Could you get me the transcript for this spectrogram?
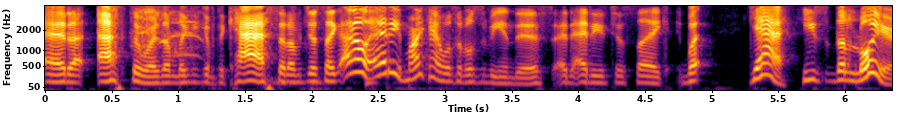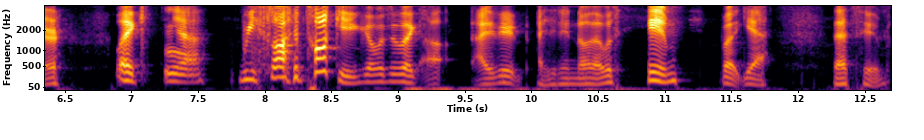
and uh, afterwards I'm looking up the cast, and I'm just like, oh, Eddie, Mark Hamill's supposed to be in this, and Eddie's just like, what? Yeah, he's the lawyer. Like Yeah. we saw him talking. I was just like, uh, I didn't, I didn't know that was him, but yeah, that's him.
